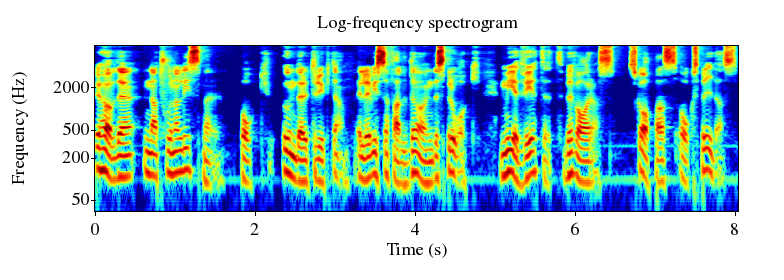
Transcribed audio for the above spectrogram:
behövde nationalismer och undertryckta, eller i vissa fall döende språk, medvetet bevaras, skapas och spridas.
